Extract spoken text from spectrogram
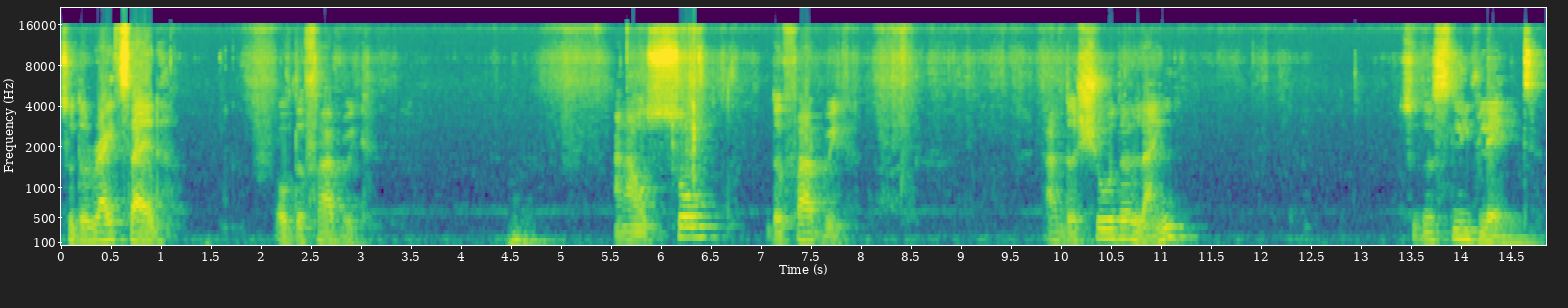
to the right side of the fabric. And I'll sew the fabric at the shoulder line to the sleeve length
